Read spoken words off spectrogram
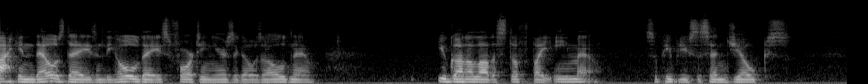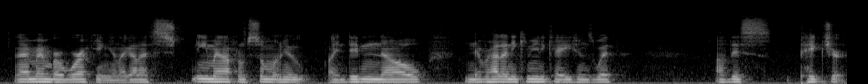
Back in those days, in the old days, 14 years ago is old now, you got a lot of stuff by email. So people used to send jokes and I remember working, and I got an email from someone who I didn't know, never had any communications with, of this picture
